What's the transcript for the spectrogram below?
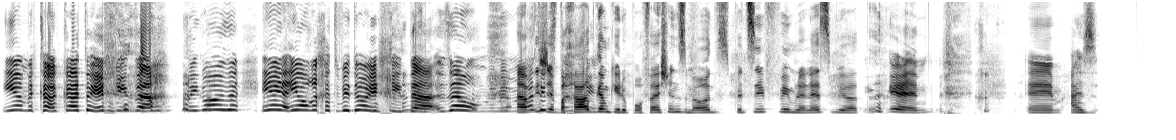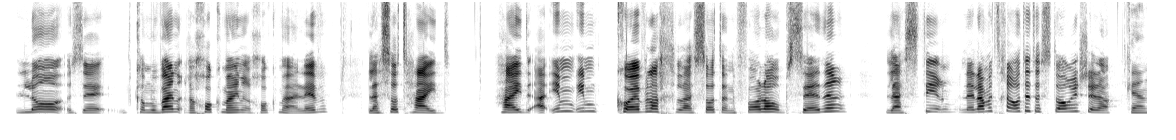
היא, המקעקעת היחידה, היא, עורכת וידאו היחידה, זהו, אהבתי? שבחרת גם כאילו פרופשיונס מאוד ספציפיים ללסביות. כן. אמ, אז לא, זה כמובן רחוק מעין, רחוק מהלב, לעשות hide. hide, אם, אם כואב לך לעשות unfollow, בסדר, להסתיר. למה צריכה לראות את הסטורי שלה? כן,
